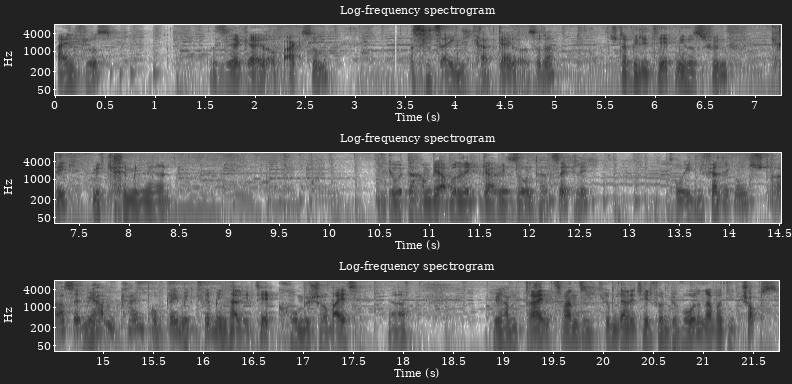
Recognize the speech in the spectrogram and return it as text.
Einfluss. Sehr geil auf Axum. Das sieht eigentlich gerade geil aus, oder? Stabilität minus 5, Krieg mit Kriminellen. Gut, da haben wir aber eine Garnison tatsächlich. Druidenfertigungsstraße. Wir haben kein Problem mit Kriminalität, komischerweise. Ja? Wir haben 23 Kriminalität von Bewohnern, aber die Jobs,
